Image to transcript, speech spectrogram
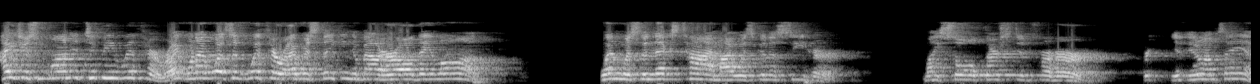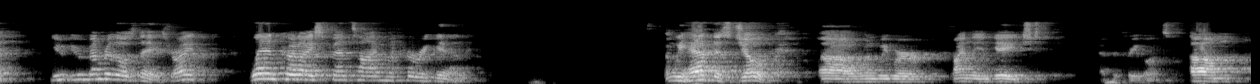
I just wanted to be with her, right? When I wasn't with her, I was thinking about her all day long. When was the next time I was going to see her? My soul thirsted for her. You know what I'm saying? You, you remember those days, right? When could I spend time with her again? And we had this joke uh, when we were finally engaged after three months um,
